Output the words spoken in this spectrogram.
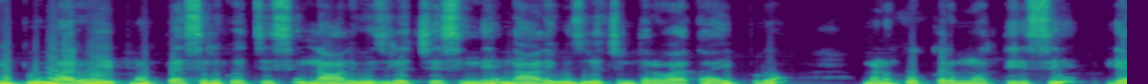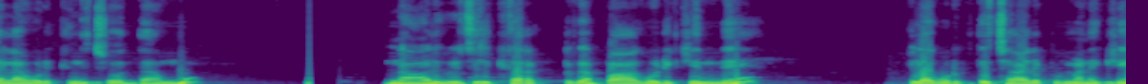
ఇప్పుడు మరోవైపున పెసలకు వచ్చేసి నాలుగు విజులు వచ్చేసింది. నాలుగు విజులు వచ్చిన తర్వాత ఇప్పుడు మనం కుక్కర్ మూత తీసి ఎలా ఉడికింది చూద్దాము. నాలుగు విజులకి కరెక్ట్గా బాగా ఉడికింది. ఇలా ఉడికితే చాలు ఇప్పుడు మనకి.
